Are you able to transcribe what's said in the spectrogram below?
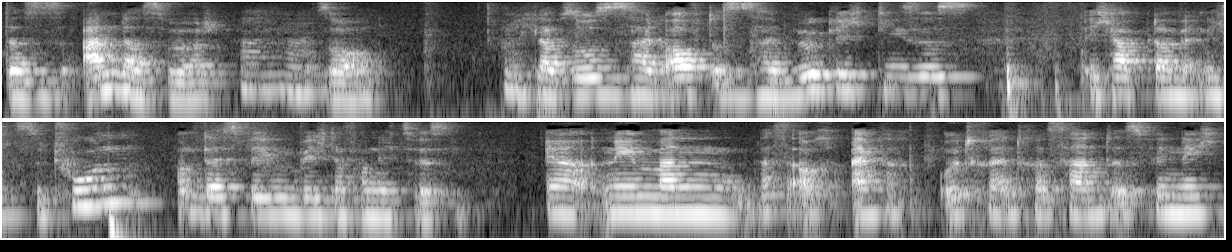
dass es anders wird. Mhm. So. Und ich glaube, so ist es halt oft. Es ist halt wirklich dieses, ich habe damit nichts zu tun und deswegen will ich davon nichts wissen. Ja, nee, man, was auch einfach ultra interessant ist, finde ich,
